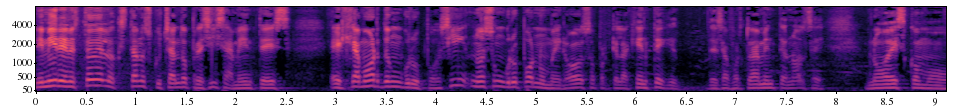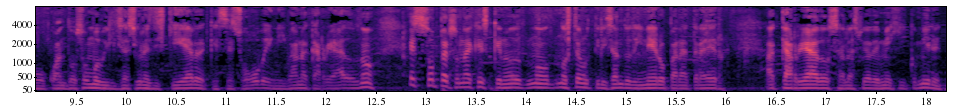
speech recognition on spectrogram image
Y miren, esto de lo que están escuchando precisamente es el clamor de un grupo. Sí, no es un grupo numeroso, porque la gente desafortunadamente no se, no es como cuando son movilizaciones de izquierda que se suben y van acarreados. No, esos son personajes que no, no, no están utilizando dinero para traer acarreados a la Ciudad de México. Miren,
